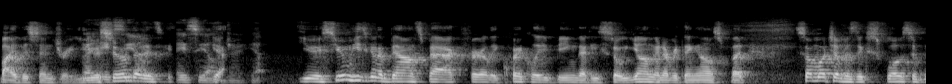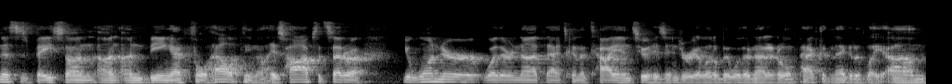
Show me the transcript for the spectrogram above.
by this injury. You Right, assume that it's ACL yeah. injury. Yep. you assume he's going to bounce back fairly quickly, being that he's so young and everything else. But so much of his explosiveness is based on on, on being at full health. You know, his hops, etc. You wonder whether or not that's going to tie into his injury a little bit, whether or not it'll impact it negatively. Um,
